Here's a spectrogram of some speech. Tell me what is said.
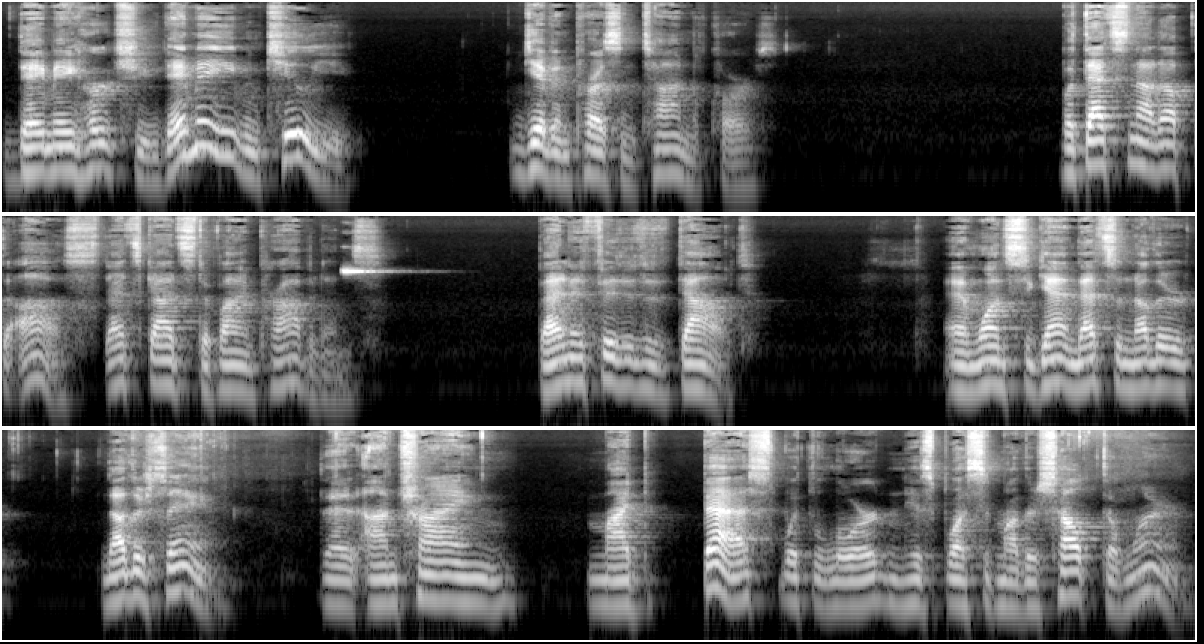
they may hurt you. They may even kill you given present time, of course. But that's not up to us. That's God's divine providence. Benefit of the doubt. And once again, that's another another thing that I'm trying my best with the Lord and His Blessed Mother's help to learn.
